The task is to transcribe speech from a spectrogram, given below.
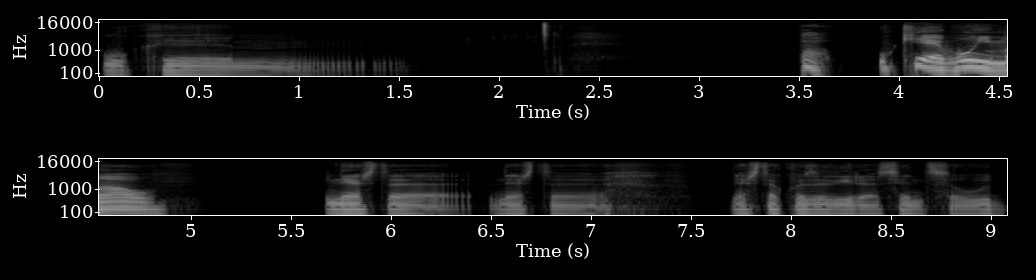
o que. Pá, o que é bom e mau nesta, nesta, nesta coisa de ir a centro de saúde.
